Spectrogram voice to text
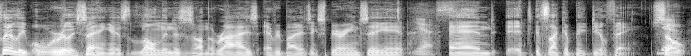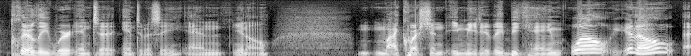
clearly, what we're really saying is loneliness is on the rise. Everybody's experiencing it. Yes. and it, it's like a big deal thing. So clearly, we're into intimacy, and you know, my question immediately became, well, you know, uh,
